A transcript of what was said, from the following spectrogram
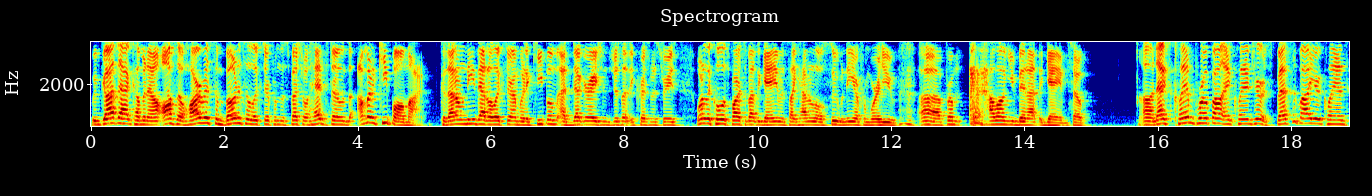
we've got that coming out. Also, harvest some bonus elixir from the special headstones. I'm going to keep all mine because I don't need that elixir. I'm going to keep them as decorations, just like the Christmas trees. One of the coolest parts about the game is like having a little souvenir from where you, uh, from how long you've been at the game. So, uh, next, clan profile and clan search. Specify your clan's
